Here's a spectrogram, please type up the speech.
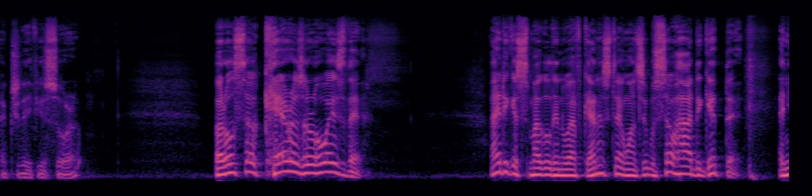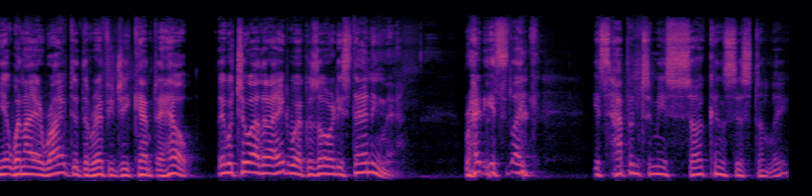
actually, if you saw it. But also, carers are always there. I had to get smuggled into Afghanistan once. It was so hard to get there. And yet, when I arrived at the refugee camp to help, there were two other aid workers already standing there. Right? It's like, it's happened to me so consistently.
